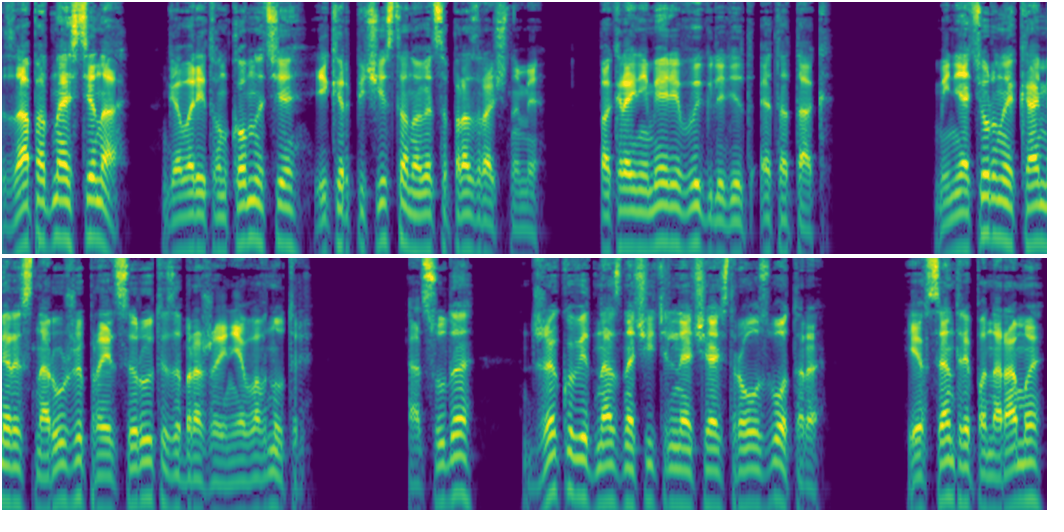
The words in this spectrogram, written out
«Западная стена», — говорит он комнате, и кирпичи становятся прозрачными. По крайней мере, выглядит это так. Миниатюрные камеры снаружи проецируют изображение вовнутрь. Отсюда Джеку видна значительная часть Роузвотера, и в центре панорамы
